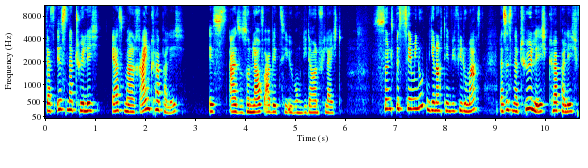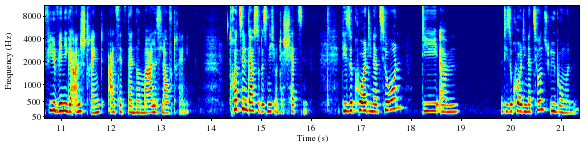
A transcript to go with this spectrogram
das ist natürlich erstmal rein körperlich, ist also so ein Lauf-ABC-Übung, die dauern vielleicht fünf bis zehn Minuten, je nachdem, wie viel du machst. Das ist natürlich körperlich viel weniger anstrengend als jetzt dein normales Lauftraining. Trotzdem darfst du das nicht unterschätzen. Diese Koordination, die, ähm, diese Koordinationsübungen,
